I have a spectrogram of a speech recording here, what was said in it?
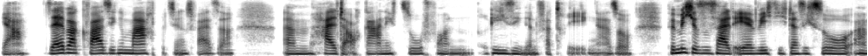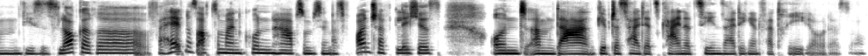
ja selber quasi gemacht, beziehungsweise ähm, halte auch gar nicht so von riesigen Verträgen. Also für mich ist es halt eher wichtig, dass ich so ähm, dieses lockere Verhältnis auch zu meinen Kunden habe, so ein bisschen was Freundschaftliches. Und ähm, da gibt es halt jetzt keine zehnseitigen Verträge oder so.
